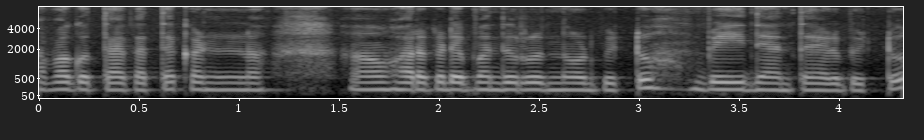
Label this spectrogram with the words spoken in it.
ಅವಾಗ ಗೊತ್ತಾಗತ್ತೆ ಕಣ್ಣು ಹೊರಗಡೆ ಬಂದಿರೋದು ನೋಡಿಬಿಟ್ಟು ಬೇಯಿದೆ ಅಂತ ಹೇಳಿಬಿಟ್ಟು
